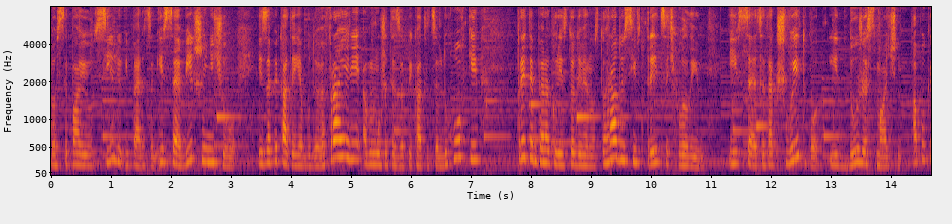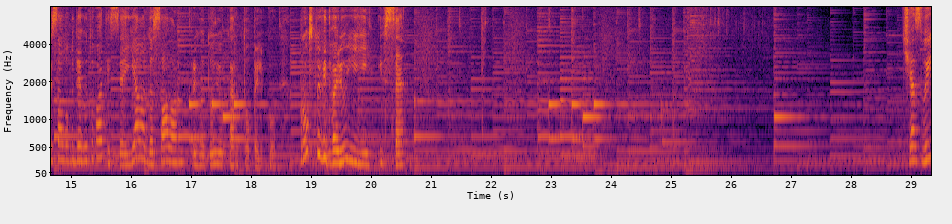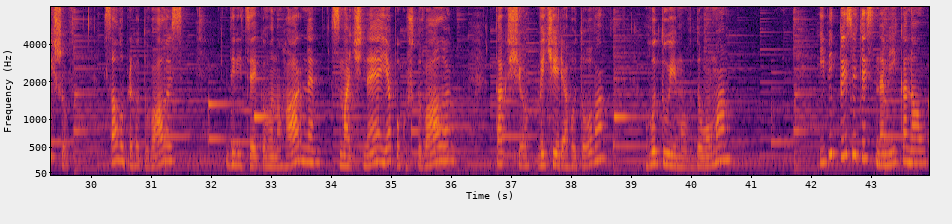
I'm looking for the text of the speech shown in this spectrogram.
посипаю сіллю і перцем. І все, більше нічого. І запікати я буду в фраєрі, а ви можете запікати це в духовці при температурі 190 градусів 30 хвилин. І все це так швидко і дуже смачно. А поки сало буде готуватися, я до сала приготую картопельку. Просто відварю її і все. Час вийшов, сало приготувалось. Дивіться, яке воно гарне, смачне, я покуштувала. Так що вечеря готова. Готуємо вдома. І підписуйтесь на мій канал.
